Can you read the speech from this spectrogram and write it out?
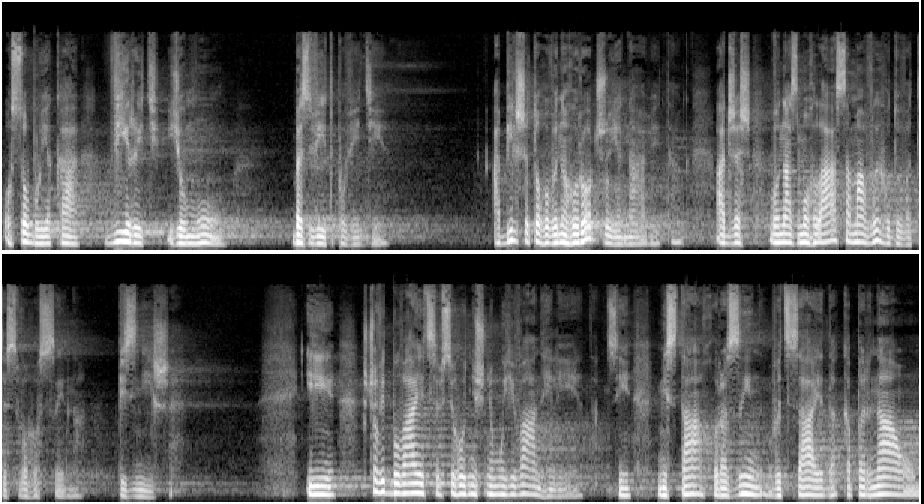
особу, яка вірить йому без відповіді. А більше того, винагороджує навіть, так? адже ж вона змогла сама вигодувати свого сина пізніше. І що відбувається в сьогоднішньому Євангелії? Ці міста Хоразин, Вицаїда, Капернаум.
